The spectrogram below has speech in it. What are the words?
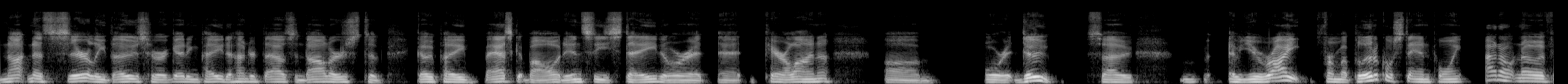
not necessarily those who are getting paid $100,000 to go play basketball at NC State or at, at Carolina um, or at Duke. So you're right. From a political standpoint i don't know if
